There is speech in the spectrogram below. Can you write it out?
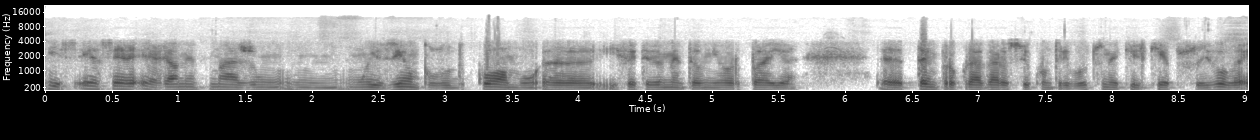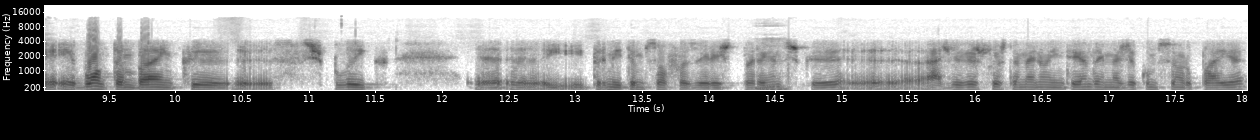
Isso, esse é, é, realmente mais um, um, um, exemplo de como, uh, efetivamente, a União Europeia uh, tem procurado dar o seu contributo naquilo que é possível. É, é bom também que uh, se explique, uh, e permita-me só fazer este parênteses, que às vezes as pessoas também não entendem, mas a Comissão Europeia,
